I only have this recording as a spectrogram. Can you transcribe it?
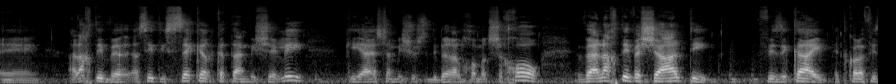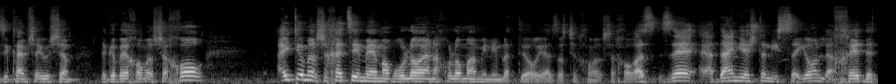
אה, הלכתי ועשיתי סקר קטן משלי, כי היה שם מישהו שדיבר על חומר שחור, והלכתי ושאלתי פיזיקאים, את כל הפיזיקאים שהיו שם לגבי חומר שחור, הייתי אומר שחצי מהם אמרו לא, אנחנו לא מאמינים לתיאוריה הזאת של חומר שחור. אז זה, עדיין יש את הניסיון לאחד את,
